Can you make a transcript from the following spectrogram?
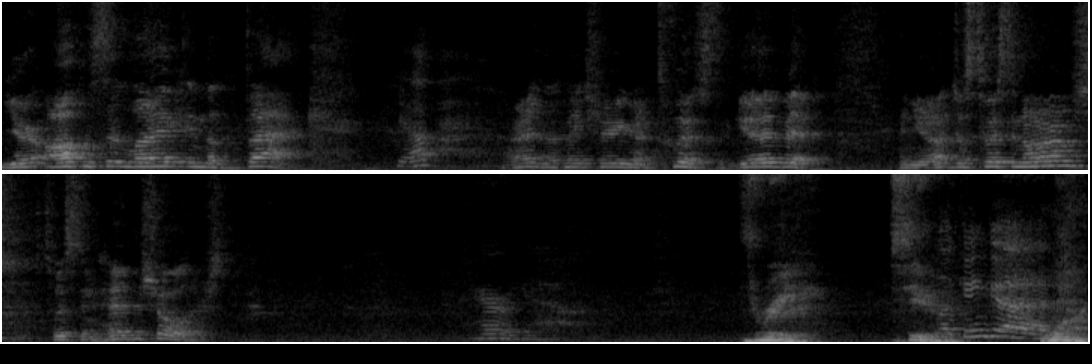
your opposite leg in the back. Yep. All right, let's make sure you're gonna twist a good bit. And you're not just twisting arms, twisting head and shoulders. There we go. Three, two, Looking good. one.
